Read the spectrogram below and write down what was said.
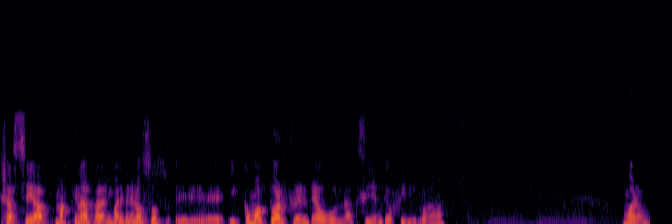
ya sea más que nada para animales venenosos eh, y cómo actuar frente a un accidente ofídico. ¿no? Bueno,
